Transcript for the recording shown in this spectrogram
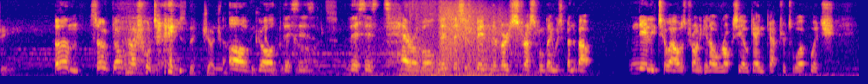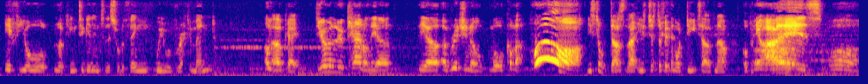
Chi. Um, so Dom, how's your day? Is the judgment Oh, the God, elder this is- This is terrible. Th- This has been a very stressful day. We spent about nearly two hours trying to get our Roxio game capture to work, which, if you're looking to get into this sort of thing, we would recommend. Oh, Okay, do you remember Liu Kang on the uh, the uh, original Mortal Kombat? Oh! he still does that. He's just a bit more detailed now. Open your eyes. Oh.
